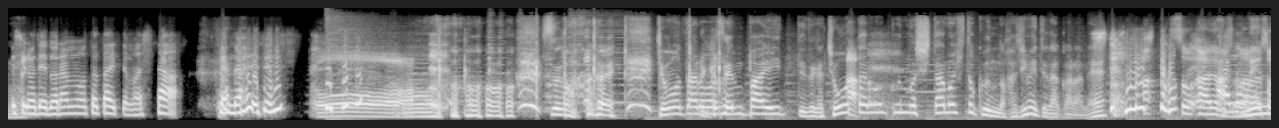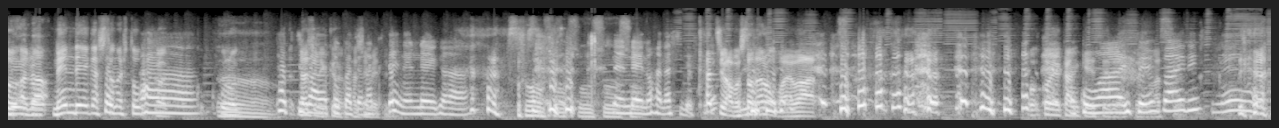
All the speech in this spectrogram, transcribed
後ろでドラムを叩いてました。やなえです。おー。おーすごい。長太郎先輩って、だから長太郎くんの下の人くんの初めてだからね。あそう、あ、あのそう年齢があの年齢が下の人が、この、うん立場とかじゃなくて年齢が、そうそうそうそう。年齢の話ですね。立場も下だろ、お前は。こ こういう関係性で怖い先輩で。ですね。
